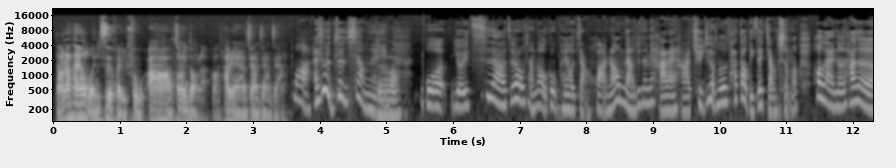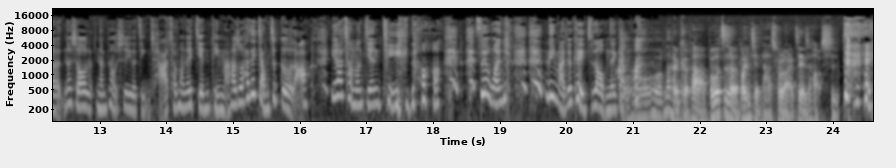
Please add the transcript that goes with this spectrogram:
然后让他用文字回复啊，终于懂了哦，他原来要这样这样这样。哇，还是很正向哎。我有一次啊，就让我想到我跟我朋友讲话，然后我们两个就在那边哈来哈去，就想说他到底在讲什么。后来呢，他的那时候男朋友是一个警察，常常在监听嘛。他说他在讲这个啦，因为他常常监听，你知道吗？所以完全立马就可以知道我们在干嘛。哦，那很可怕。不过至少有帮你解答出来，这也是好事。对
